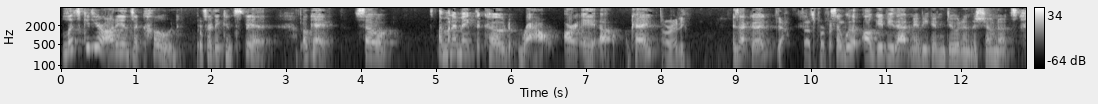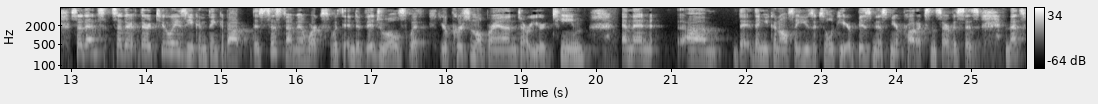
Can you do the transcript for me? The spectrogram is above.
let's give your audience a code okay. so they can see it okay so i'm going to make the code rao r-a-o okay already is that good? Yeah, that's perfect. So we'll, I'll give you that. Maybe you can do it in the show notes. So that's so there. There are two ways you can think about this system. It works with individuals, with your personal brand or your team, and then um, th- then you can also use it to look at your business and your products and services. And that's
